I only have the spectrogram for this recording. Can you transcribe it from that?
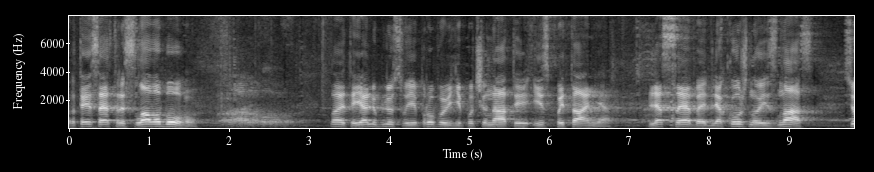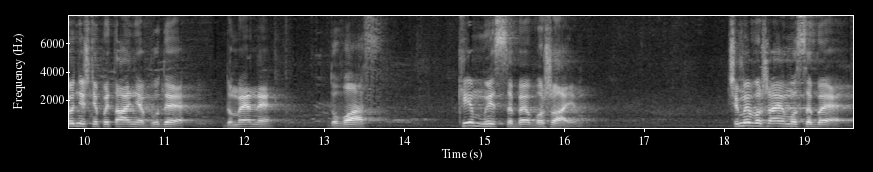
Брати і сестри, слава Богу! Знаєте, я люблю свої проповіді починати із питання для себе, для кожного із нас. Сьогоднішнє питання буде до мене, до вас. Ким ми себе вважаємо? Чи ми вважаємо себе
